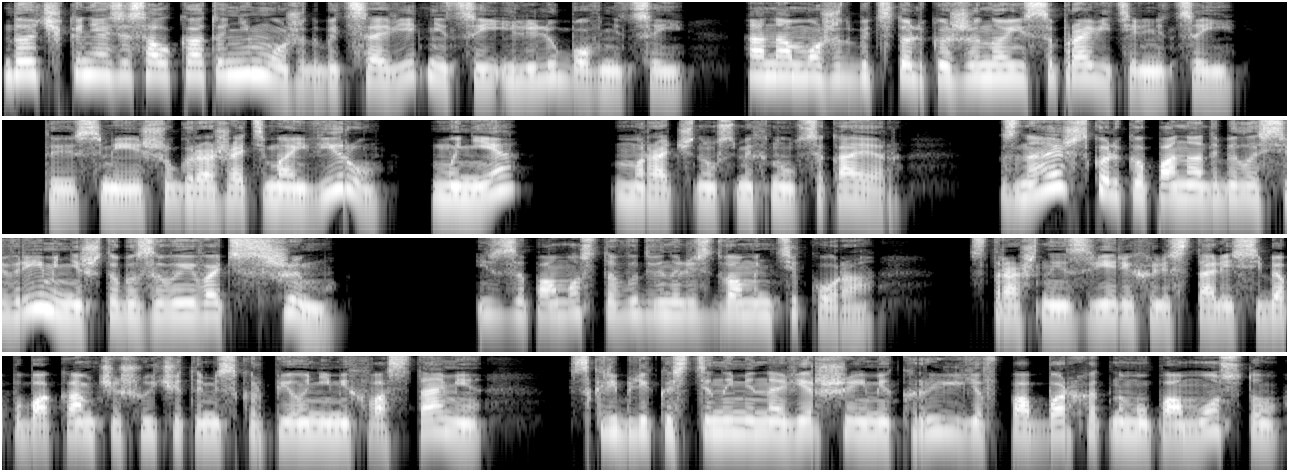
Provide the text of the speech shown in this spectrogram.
Дочь князя Салката не может быть советницей или любовницей. Она может быть только женой и соправительницей. Ты смеешь угрожать Майвиру? Мне?» Мрачно усмехнулся Каэр. «Знаешь, сколько понадобилось времени, чтобы завоевать Сшим?» Из-за помоста выдвинулись два мантикора. Страшные звери хлестали себя по бокам чешуйчатыми скорпионьими хвостами, скребли костяными навершиями крыльев по бархатному помосту,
